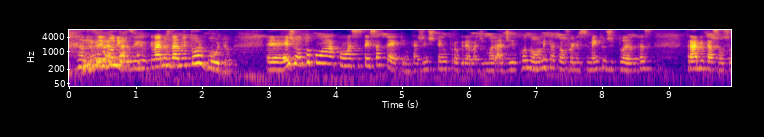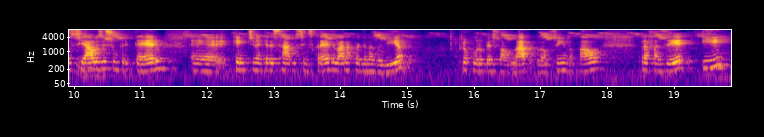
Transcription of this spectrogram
É um desenho bonito, assim, que vai nos dar muito orgulho. É, e junto com a com assistência técnica, a gente tem um programa de moradia econômica, que é o fornecimento de plantas para habitação social. Existe um critério. É, quem tiver interessado se inscreve lá na coordenadoria, procura o pessoal lá, procura o Alcindo, a Paula, para fazer. E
